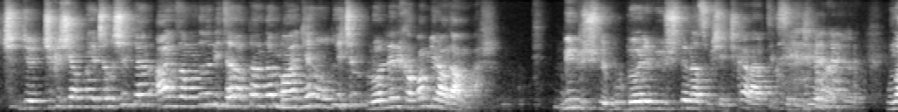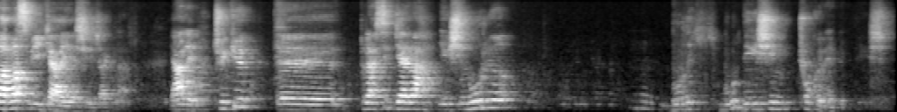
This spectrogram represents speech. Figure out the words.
Çı- Çıkış yapmaya çalışırken aynı zamanda da bir taraftan da manken olduğu için rolleri kapan bir adam var. Bir üçlü, bu böyle bir üçlüde nasıl bir şey çıkar artık seyirciye bırakıyorum. Bunlar nasıl bir hikaye yaşayacaklar? Yani çünkü e, plastik cerrah değişime uğruyor. Buradaki bu değişim çok önemli bir değişim.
